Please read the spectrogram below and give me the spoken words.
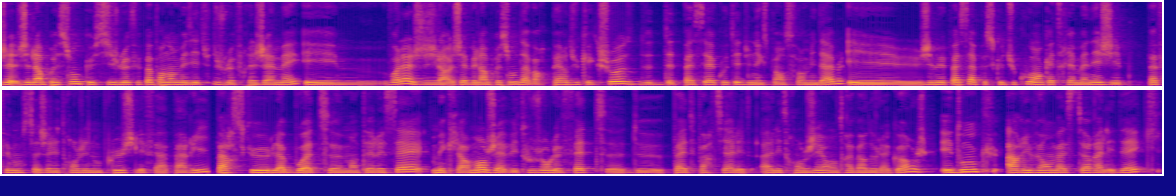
J'ai l'impression que si je le fais pas pendant mes études, je le ferai jamais. Et euh, voilà, j'avais l'impression d'avoir perdu quelque chose, d'être passé à côté d'une expérience formidable. Et j'aimais pas ça parce que du coup, en quatrième année, j'ai pas fait mon stage à l'étranger non plus, je l'ai fait à Paris parce que la boîte m'intéressait. Mais clairement, j'avais toujours le fait de pas être partie à l'étranger en travers de la gorge. Et donc, arrivé en master à l'EDEC,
